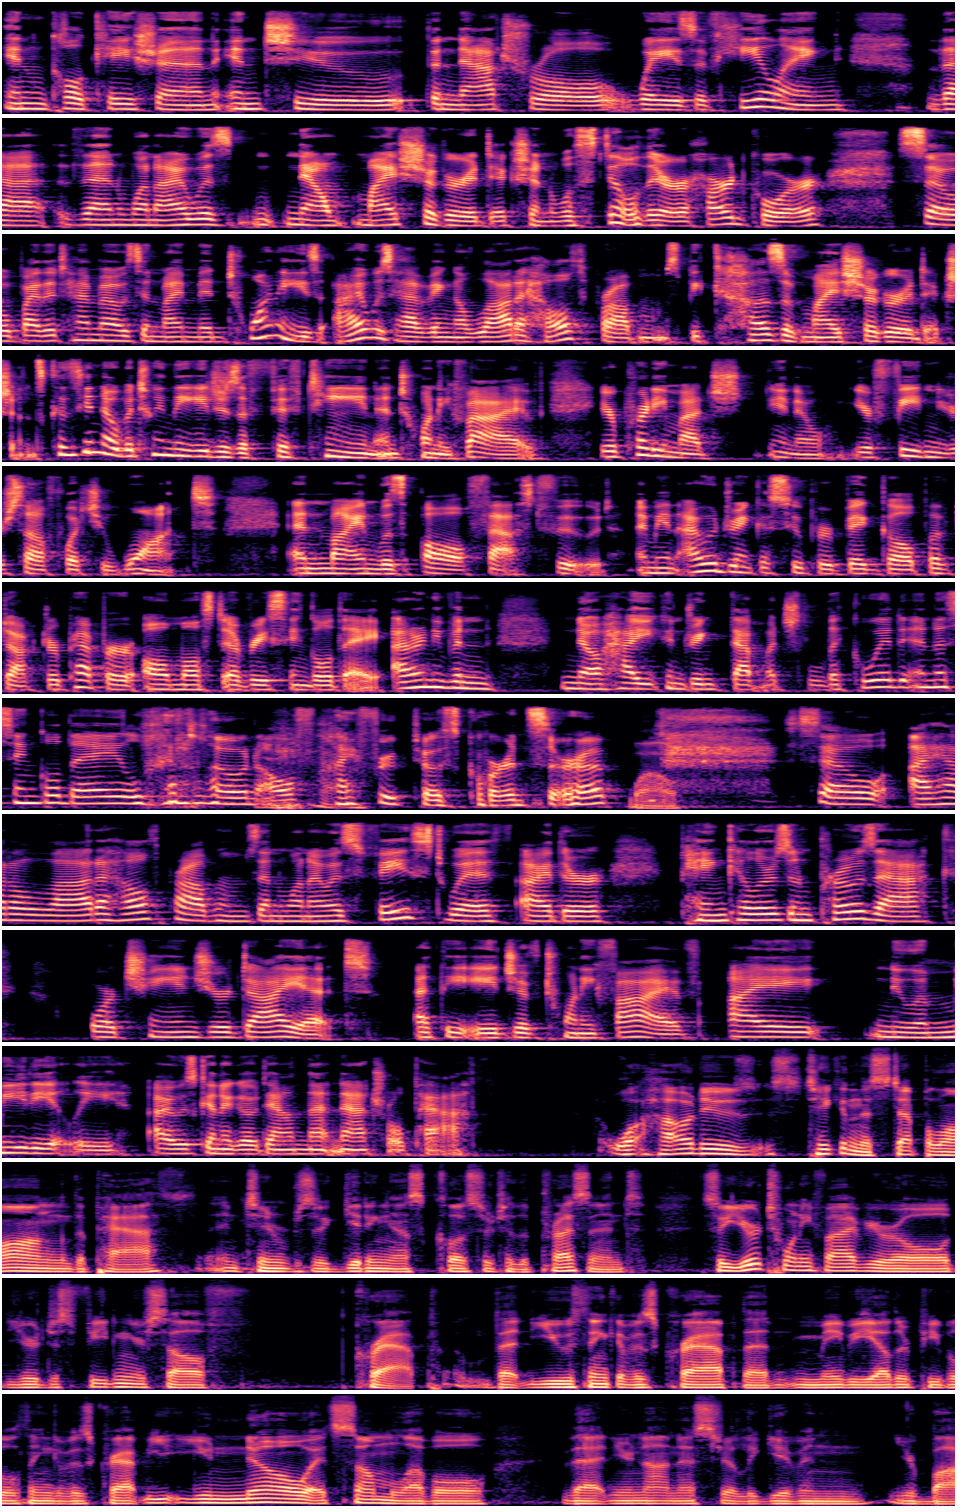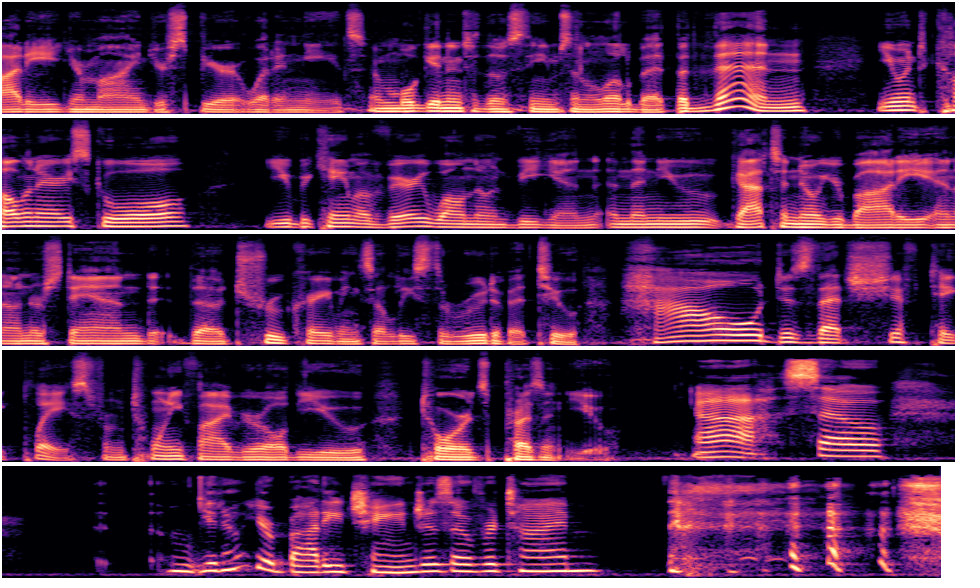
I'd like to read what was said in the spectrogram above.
inculcation into the natural ways of healing that then when I was now my sugar addiction was still there hardcore. So by the time I was in my mid 20s, I was having a lot of health problems because of my sugar addictions. Because, you know, between the ages of 15 and 25, you're pretty much, you know, you're feeding yourself what you want. And mine was all fast food. I mean, I would drink a super big gulp of Dr. Pepper almost every single day. I don't even know how you can drink that much liquid in a single day, let alone all high fructose corn syrup. Wow. So I had a lot of health problems. And when I was faced with either painkillers and Prozac or change your diet at the age of 25, I knew immediately I was going to go down that natural path. Well, how does taking the step along the path in terms of getting us closer to the present? So you're 25 year old, you're just feeding yourself crap that you think of as crap, that maybe other people think of as crap. You, you know, at some level, that you're not necessarily giving your body, your mind, your spirit what it needs. And we'll get into those themes in a little bit. But then you went to culinary school, you became a very well known vegan, and then you got to know your body and understand the true cravings, at least the root of it too. How does that shift take place from 25 year old you towards present you? Ah, so, you know, your body changes over time.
